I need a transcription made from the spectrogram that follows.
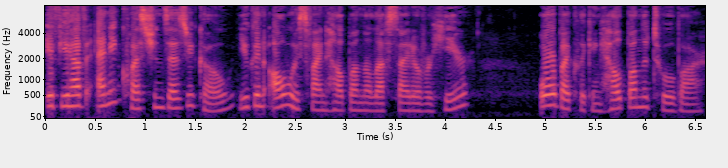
If you have any questions as you go, you can always find help on the left side over here or by clicking Help on the toolbar.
